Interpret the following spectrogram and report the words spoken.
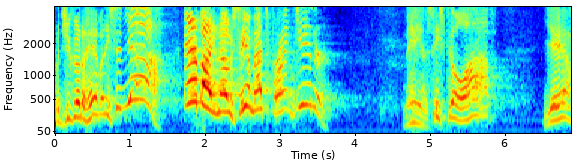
would you go to heaven? He said, Yeah. Everybody knows him. That's Frank Jenner. Man, is he still alive? Yeah.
